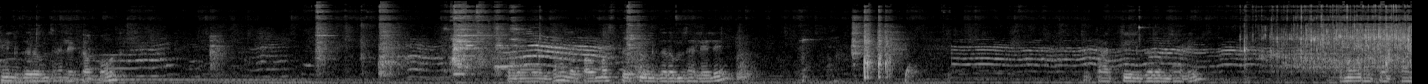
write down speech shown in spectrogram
तेल गरम झाले का पाहून. झालं पाव मस्त तेल गरम झालेले. पा तेल गरम झाले. मोहरी पण छान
